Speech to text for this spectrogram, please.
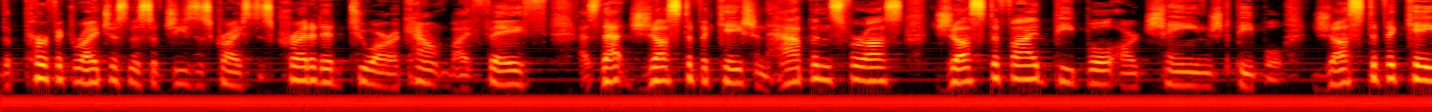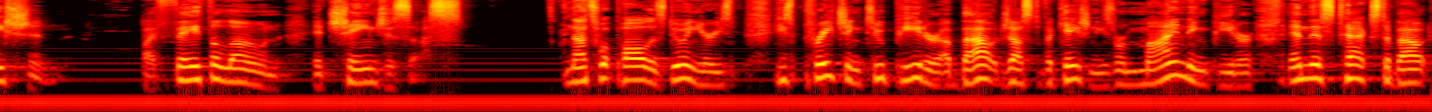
the perfect righteousness of Jesus Christ is credited to our account by faith. As that justification happens for us, justified people are changed people. Justification by faith alone, it changes us. And that's what Paul is doing here. He's, he's preaching to Peter about justification. He's reminding Peter in this text about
